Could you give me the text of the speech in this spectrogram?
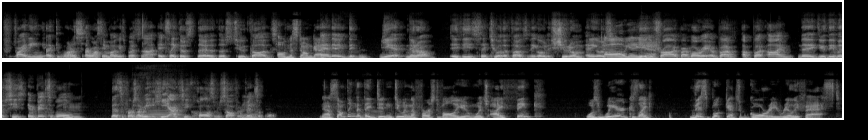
fighting. I want to. I want to say muggers, but it's not. It's like those the those two thugs, oh, the stone guy. and they, they yeah no no. It's these like two other thugs, and they go to shoot him, and he goes, oh yeah, "Yeah, yeah. you try, but I'm already, but I'm, uh, but I'm." Then they do the ellipses invincible. Mhm. That's the first time he, he actually calls himself invincible. Now, something that they Uh-huh. didn't do in the first volume, which I think was weird, because like this book gets gory really fast.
